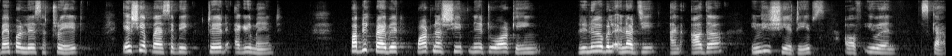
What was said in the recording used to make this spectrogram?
paperless trade, Asia Pacific Trade Agreement, public private partnership networking, renewable energy, and other initiatives of UN ESCAP.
